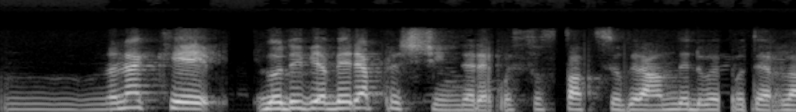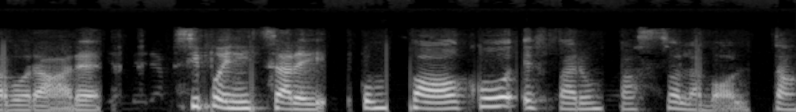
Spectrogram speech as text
non è che lo devi avere a prescindere questo spazio grande dove poter lavorare. Si può iniziare con poco e fare un passo alla volta.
